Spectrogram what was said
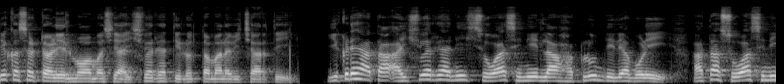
ते कसं टळेल मॉम? अशी ऐश्वर्या तिलोत्तमाला विचारते. इकडे आता ऐश्वर्याने सुवासिनीला हकलून दिल्यामुळे आता सुवासिनी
